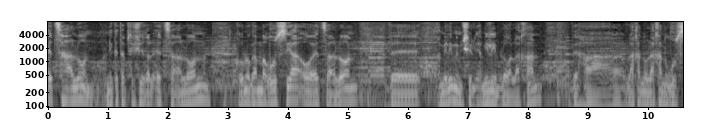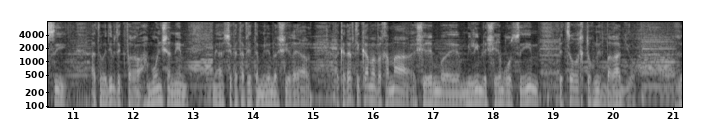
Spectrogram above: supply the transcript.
עץ האלון. אני כתבתי שיר על עץ האלון, קוראים לו גם מרוסיה או עץ האלון, והמילים הם שלי, המילים, לא הלחן, והלחן הוא לחן רוסי. אתם יודעים, זה כבר המון שנים מאז שכתבתי את המילים לשיר, היה- וכתבתי כמה וכמה שירים, אה, מילים לשירים רוסיים לצורך תוכנית ברדיו. ו...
